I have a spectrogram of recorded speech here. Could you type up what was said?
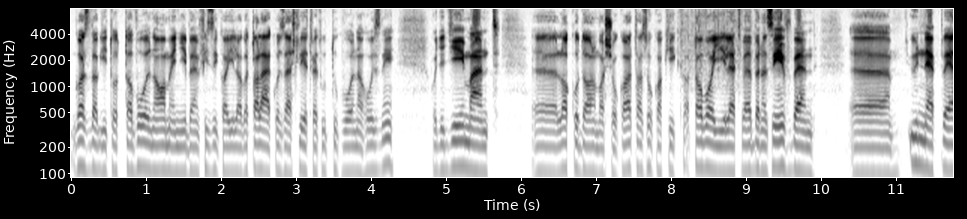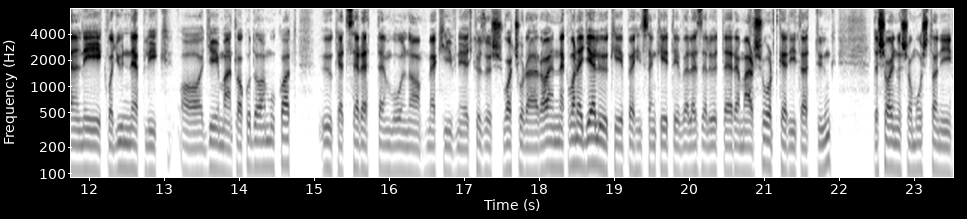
gazdagította volna, amennyiben fizikailag a találkozást létre tudtuk volna hozni, hogy a gyémánt lakodalmasokat, azok, akik a tavalyi, illetve ebben az évben ünnepelnék, vagy ünneplik a gyémánt lakodalmukat, őket szerettem volna meghívni egy közös vacsorára. Ennek van egy előképe, hiszen két évvel ezelőtt erre már sort kerítettünk, de sajnos a mostani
